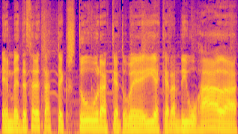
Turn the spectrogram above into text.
en vez de ser estas texturas que tú veías que eran dibujadas,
